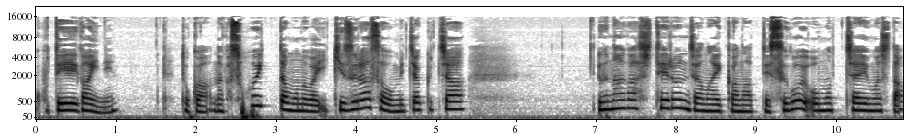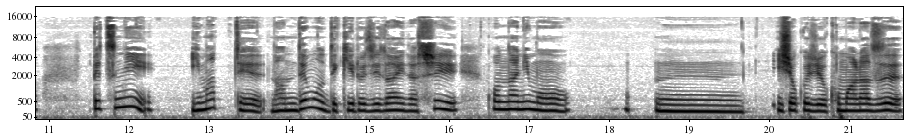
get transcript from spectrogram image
固定概念とか、なんかそういったものが生きづらさをめちゃくちゃ促してるんじゃないかなってすごい思っちゃいました。別に今って何でもできる時代だし、こんなにも、うーん、衣食住困らず、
